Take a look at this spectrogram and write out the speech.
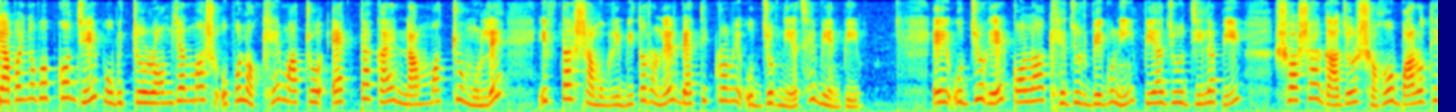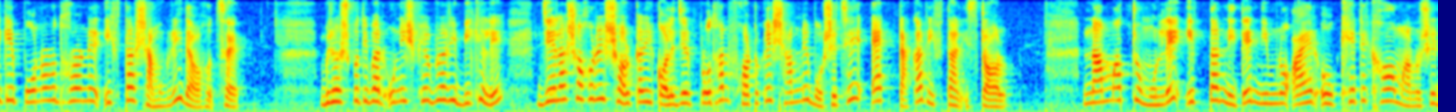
চাঁপাইনবাবগঞ্জে পবিত্র রমজান মাস উপলক্ষে মাত্র এক টাকায় নামমাত্র মূল্যে ইফতার সামগ্রী বিতরণের ব্যতিক্রমী উদ্যোগ নিয়েছে বিএনপি। এই উদ্যোগে কলা, খেজুর, বেগুনি, পেঁয়াজু, জিলাপি শশা গাজর সহ বারো থেকে পনেরো ধরনের ইফতার সামগ্রী দেওয়া হচ্ছে। বৃহস্পতিবার উনিশ ফেব্রুয়ারি বিকেলে জেলা শহরের সরকারি কলেজের প্রধান ফটকের সামনে বসেছে এক টাকার ইফতার স্টল। নামমাত্র মূল্যে ইফতার নিতে নিম্ন আয়ের ও খেটে খাওয়া মানুষের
